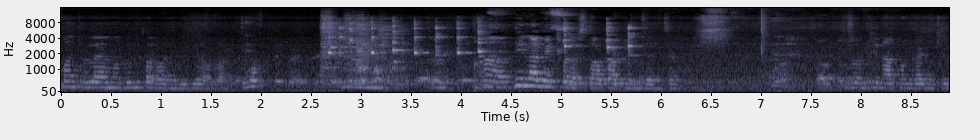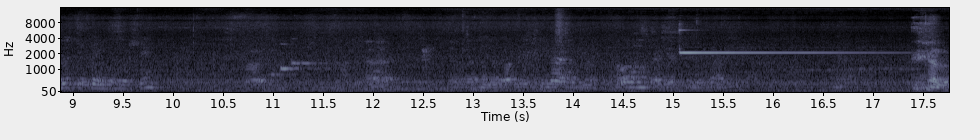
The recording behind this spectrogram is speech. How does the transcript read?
मंत्रालयामधून परवानगी घ्यावी लागते. हां दिला मी प्रस्ताव पाठवून त्यांचा. दोन तीन अपंगांचे होते काही विषय हो. हॅलो.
